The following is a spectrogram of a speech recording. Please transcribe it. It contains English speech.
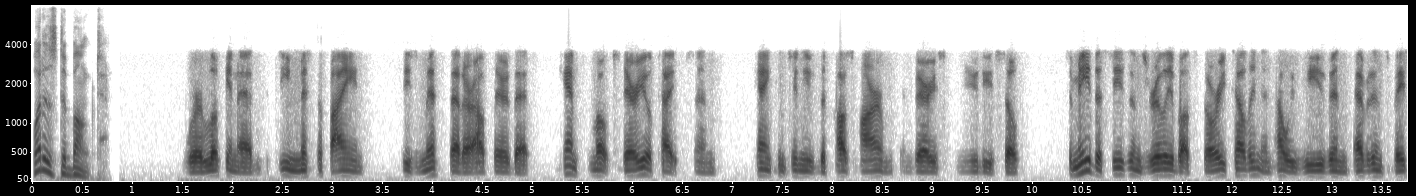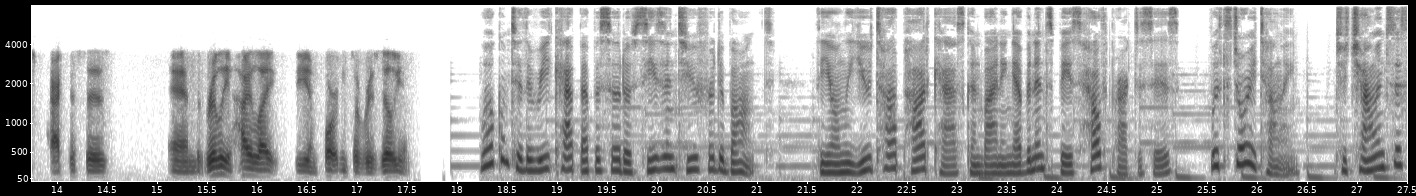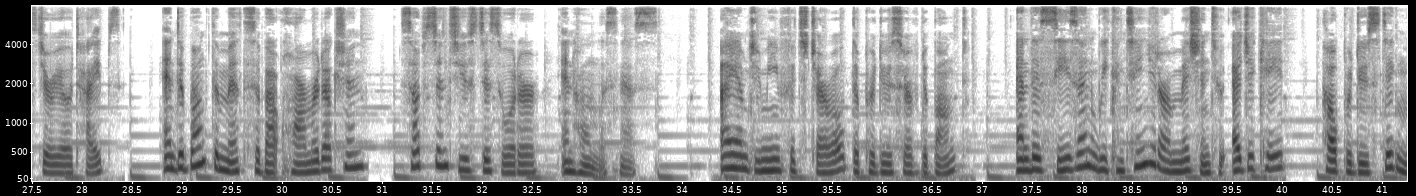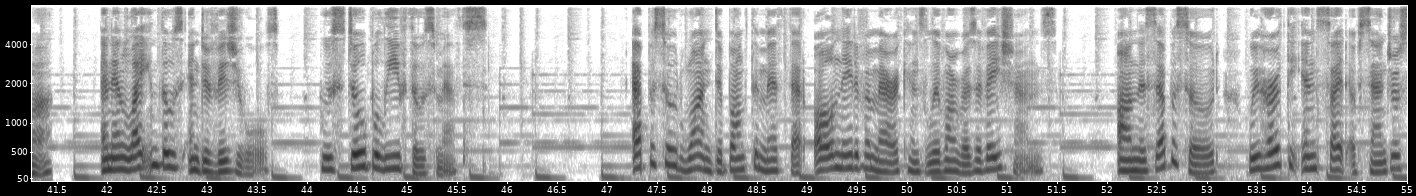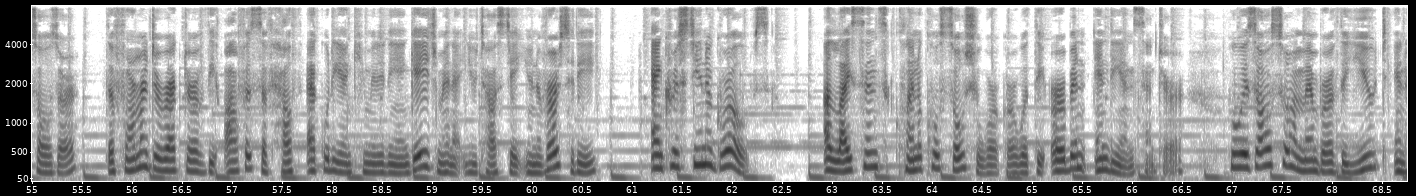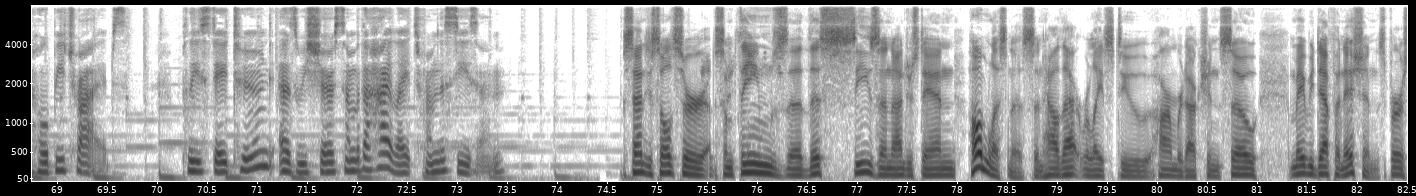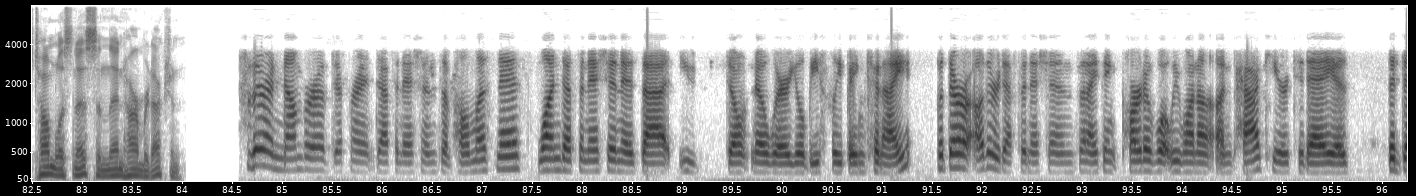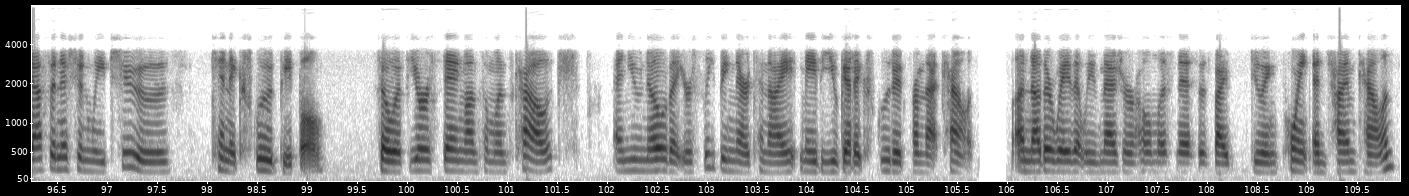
What is debunked? We're looking at demystifying these myths that are out there that can promote stereotypes and can continue to cause harm in various communities. So, to me, the season's really about storytelling and how we weave in evidence based practices and really highlight the importance of resilience. Welcome to the recap episode of Season 2 for Debunked, the only Utah podcast combining evidence based health practices with storytelling to challenge the stereotypes and debunk the myths about harm reduction, substance use disorder, and homelessness. I am Jameen Fitzgerald, the producer of Debunked, and this season we continued our mission to educate, help reduce stigma, and enlighten those individuals who still believe those myths. Episode 1 debunked the myth that all Native Americans live on reservations. On this episode, we heard the insight of Sandra Sulzer, the former director of the Office of Health Equity and Community Engagement at Utah State University, and Christina Groves, a licensed clinical social worker with the Urban Indian Center, who is also a member of the Ute and Hopi tribes. Please stay tuned as we share some of the highlights from the season. Sandy Sulzer, some themes uh, this season, I understand homelessness and how that relates to harm reduction. So maybe definitions first homelessness and then harm reduction. So there are a number of different definitions of homelessness. One definition is that you don't know where you'll be sleeping tonight. But there are other definitions, and I think part of what we want to unpack here today is the definition we choose can exclude people. So if you're staying on someone's couch and you know that you're sleeping there tonight, maybe you get excluded from that count. Another way that we measure homelessness is by doing point and time counts,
